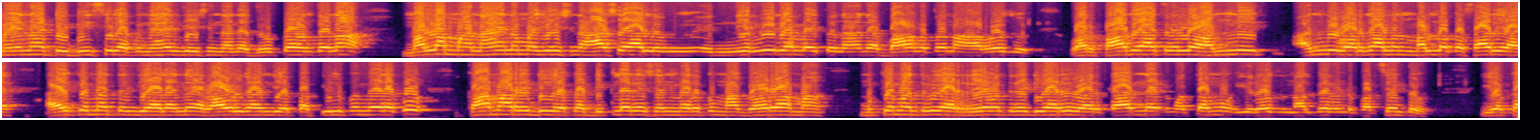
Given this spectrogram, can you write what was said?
మైనార్టీ బీసీలకు న్యాయం చేసిందనే దృక్పథంతోన మళ్ళా మా నాయనమ్మ చేసిన ఆశయాలు నిర్వీర్యమవుతున్నా అనే భావనతో ఆ రోజు వారి పాదయాత్రలో అన్ని అన్ని వర్గాలను మళ్ళొకసారి ఐక్యమత్యం ఐకమత్యం చేయాలనే రాహుల్ గాంధీ యొక్క పిలుపు మేరకు కామారెడ్డి యొక్క డిక్లరేషన్ మేరకు మా గౌరవ మా ముఖ్యమంత్రి గారు రేవంత్ రెడ్డి గారు వారి కేబినెట్ మొత్తము ఈ రోజు నలభై రెండు పర్సెంట్ ఈ యొక్క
